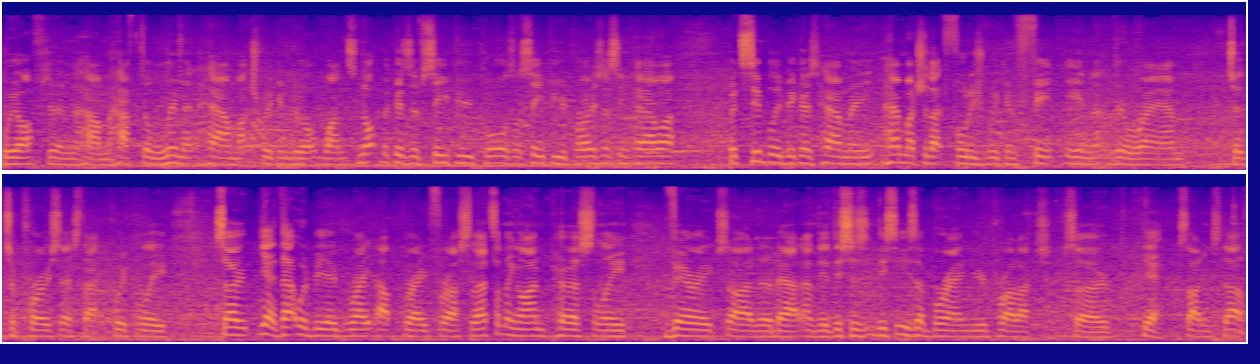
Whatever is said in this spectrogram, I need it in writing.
we often um, have to limit how much we can do at once, not because of CPU cores or CPU processing power, but simply because how many, how much of that footage we can fit in the RAM to, to process that quickly. So yeah, that would be a great upgrade for us. So that's something I'm personally very excited about, and this is this is a brand new product. So yeah, exciting stuff.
